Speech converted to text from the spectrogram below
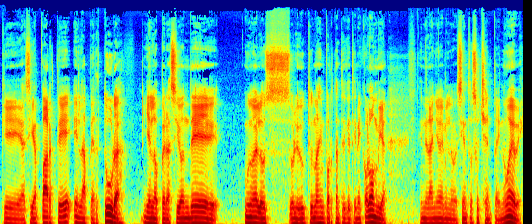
que hacía parte en la apertura y en la operación de uno de los oleoductos más importantes que tiene Colombia en el año de 1989.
